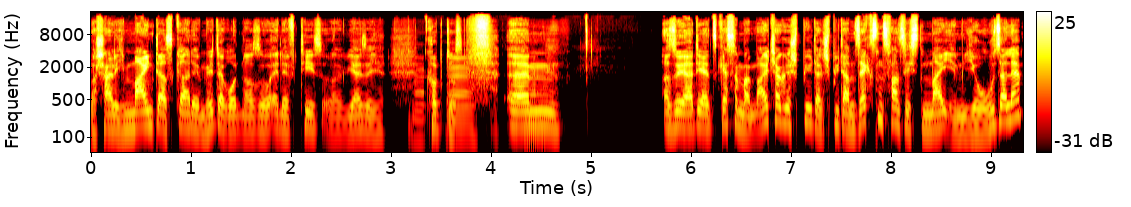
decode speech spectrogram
Wahrscheinlich meint das gerade im Hintergrund noch so NFTs oder wie heißt er hier? Ja, Kryptos. ja. Ähm, also er hat ja jetzt gestern beim Alter gespielt, dann spielt er am 26. Mai in Jerusalem.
